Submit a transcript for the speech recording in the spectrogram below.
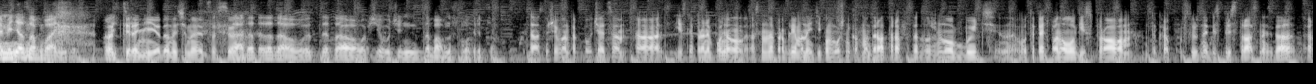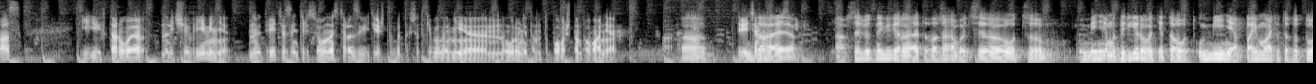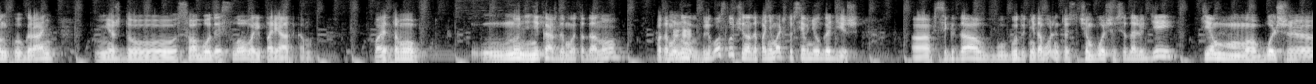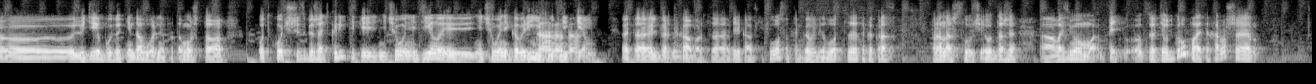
меня, а забанили. Вот тирания, да, начинается все. Да, да, да, да, да. Вот это вообще очень забавно смотрится. Да, слушай, Иван, так получается, а, если я правильно понял, основная проблема найти помощников модераторов, это должно быть, э, вот опять по аналогии с правом, такая абсолютная беспристрастность, да, раз. И второе, наличие времени. Ну и третье, заинтересованность в развитии, чтобы это все-таки было не на уровне там тупого штампования. А, третье да, э, Абсолютно верно. Это должна быть э, вот э, умение модерировать, это вот умение поймать вот эту тонкую грань между свободой слова и порядком. Поэтому, ну, не, не каждому это дано, потому, uh-huh. ну, в любом случае надо понимать, что всем не угодишь. А, всегда будут недовольны, то есть чем больше всегда людей, тем больше людей будут недовольны, потому что вот хочешь избежать критики, ничего не делай, ничего не говори, да, будь да, никем. Да. Это Эльберт mm Хаббард, американский философ, так говорил. Вот это как раз про наш случай. Вот даже а, возьмем опять, кстати, вот группа это хорошее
